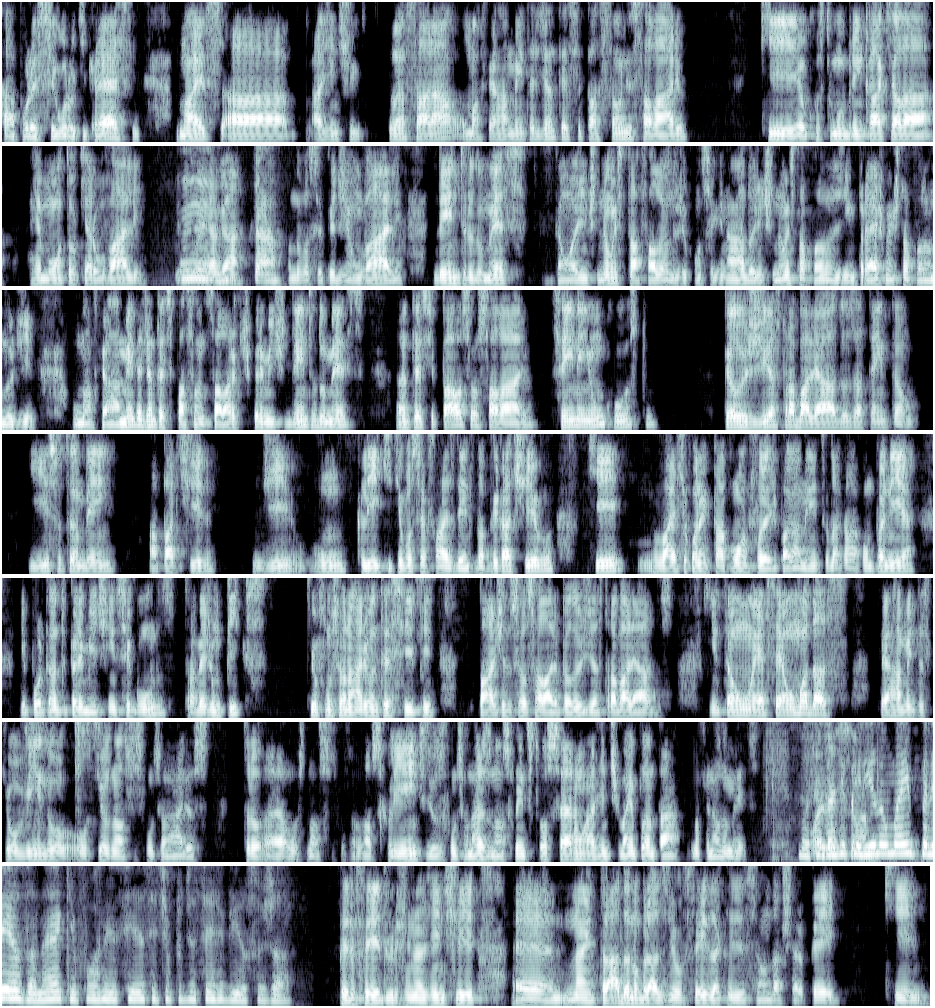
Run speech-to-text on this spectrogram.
uh, por esse seguro que cresce, mas uh, a gente lançará uma ferramenta de antecipação de salário que eu costumo brincar que ela remonta ao que era o Vale, do hum, RH, tá. quando você pedia um vale dentro do mês. Então, a gente não está falando de consignado, a gente não está falando de empréstimo, a gente está falando de uma ferramenta de antecipação de salário que te permite, dentro do mês, antecipar o seu salário sem nenhum custo pelos dias trabalhados até então. E isso também a partir de um clique que você faz dentro do aplicativo que vai se conectar com a folha de pagamento daquela companhia e, portanto, permite em segundos, através de um Pix, que o funcionário antecipe parte do seu salário pelos dias trabalhados. Então, essa é uma das ferramentas que, ouvindo o que os nossos funcionários, eh, os nossos, os nossos clientes e os funcionários dos nossos clientes trouxeram, a gente vai implantar no final do mês. Vocês Olha adquiriram só. uma empresa né, que fornecia esse tipo de serviço já. Perfeito, Cristina. A gente, é, na entrada no Brasil, fez a aquisição da SharePay, que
